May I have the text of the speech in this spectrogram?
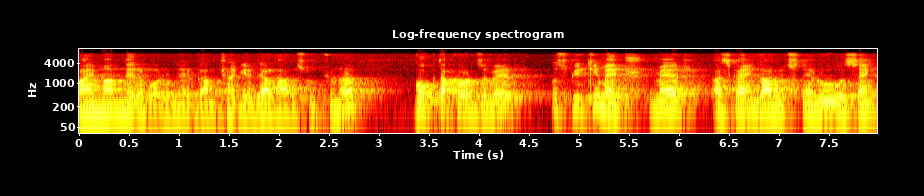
պայմանները, որ ուներ կամ ճագերդյալ հարստությունը, գոկտակորձվեր սպիրկի մեջ մեր ասկային գառույցներու, ասենք,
